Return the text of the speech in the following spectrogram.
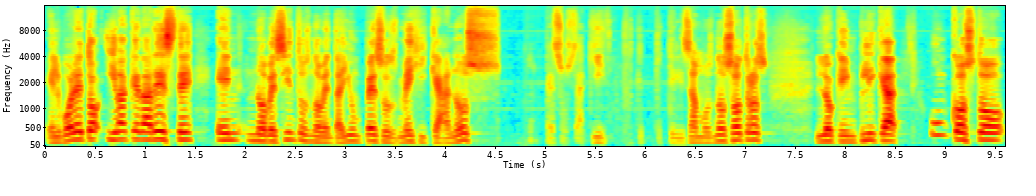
el boleto y va a quedar este en 991 pesos mexicanos, pesos aquí que utilizamos nosotros, lo que implica un costo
